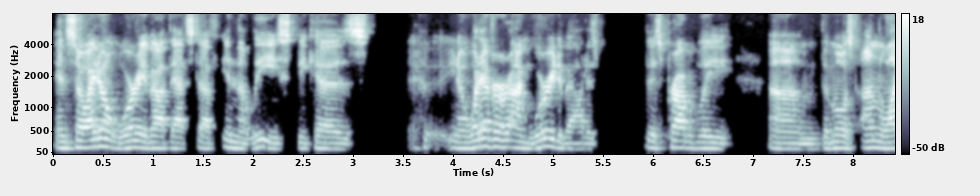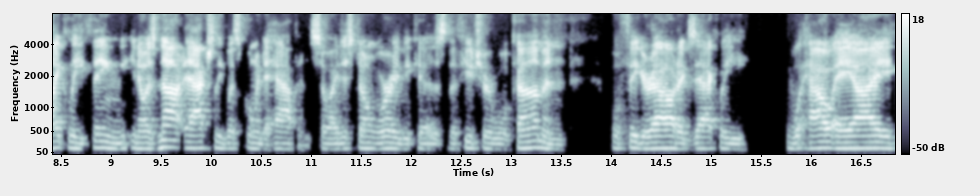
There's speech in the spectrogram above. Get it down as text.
and so I don't worry about that stuff in the least because you know whatever I'm worried about is is probably um, the most unlikely thing. You know, is not actually what's going to happen. So I just don't worry because the future will come and we'll figure out exactly how AI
